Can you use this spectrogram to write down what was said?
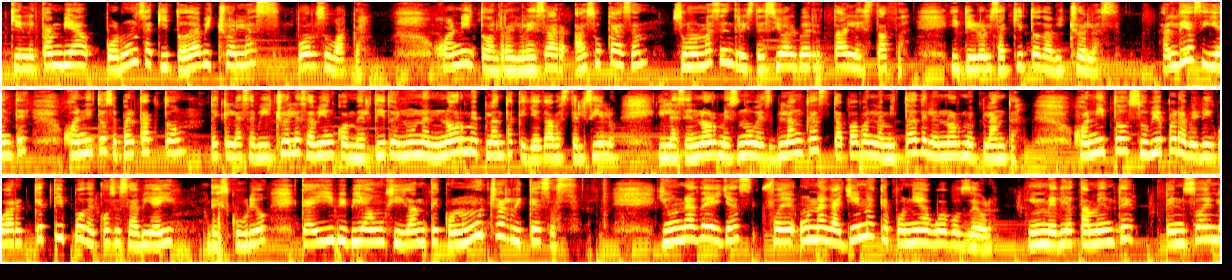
quien le cambia por un saquito de habichuelas por su vaca. Juanito al regresar a su casa su mamá se entristeció al ver tal estafa y tiró el saquito de habichuelas. Al día siguiente, Juanito se percató de que las habichuelas se habían convertido en una enorme planta que llegaba hasta el cielo, y las enormes nubes blancas tapaban la mitad de la enorme planta. Juanito subió para averiguar qué tipo de cosas había ahí. Descubrió que ahí vivía un gigante con muchas riquezas, y una de ellas fue una gallina que ponía huevos de oro. Inmediatamente pensó en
